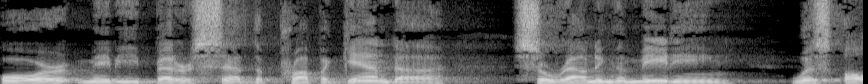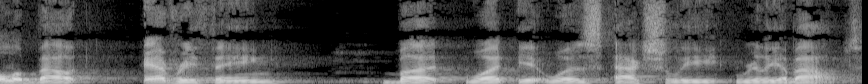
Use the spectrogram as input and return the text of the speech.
or maybe better said, the propaganda surrounding the meeting was all about everything but what it was actually really about.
